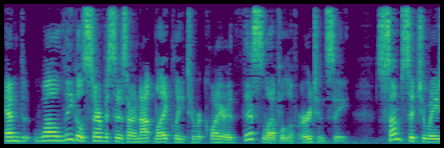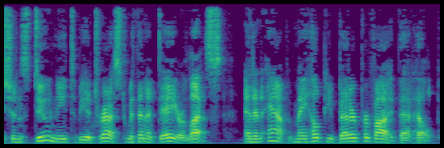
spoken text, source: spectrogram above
And while legal services are not likely to require this level of urgency, some situations do need to be addressed within a day or less, and an app may help you better provide that help.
